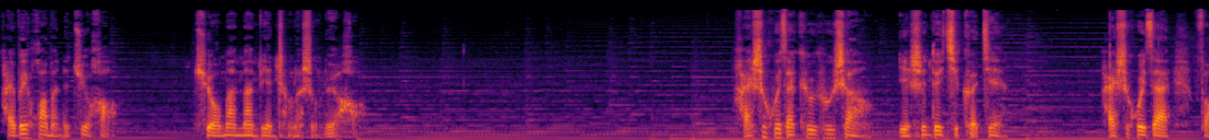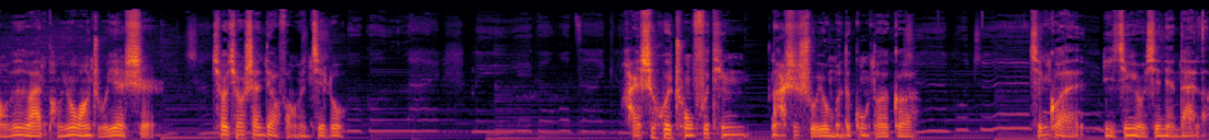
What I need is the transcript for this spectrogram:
还未画满的句号，却又慢慢变成了省略号。还是会在 QQ 上隐身对其可见，还是会在访问完朋友网主页时悄悄删掉访问记录，还是会重复听那是属于我们的共同的歌，尽管已经有些年代了。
